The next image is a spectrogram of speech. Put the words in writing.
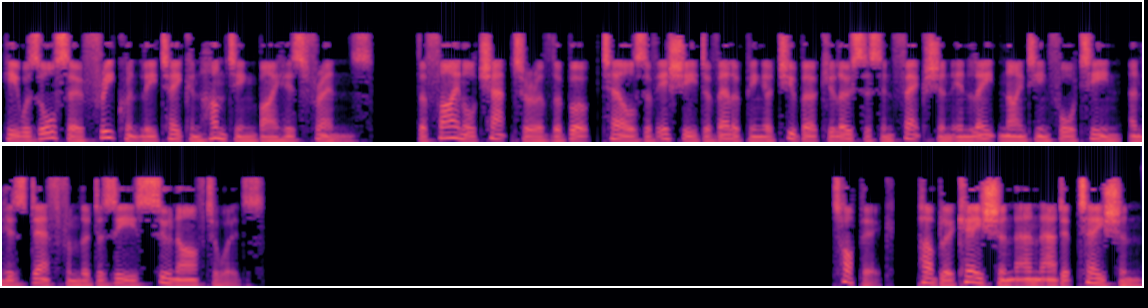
He was also frequently taken hunting by his friends. The final chapter of the book tells of Ishi developing a tuberculosis infection in late 1914, and his death from the disease soon afterwards. Publication and adaptation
